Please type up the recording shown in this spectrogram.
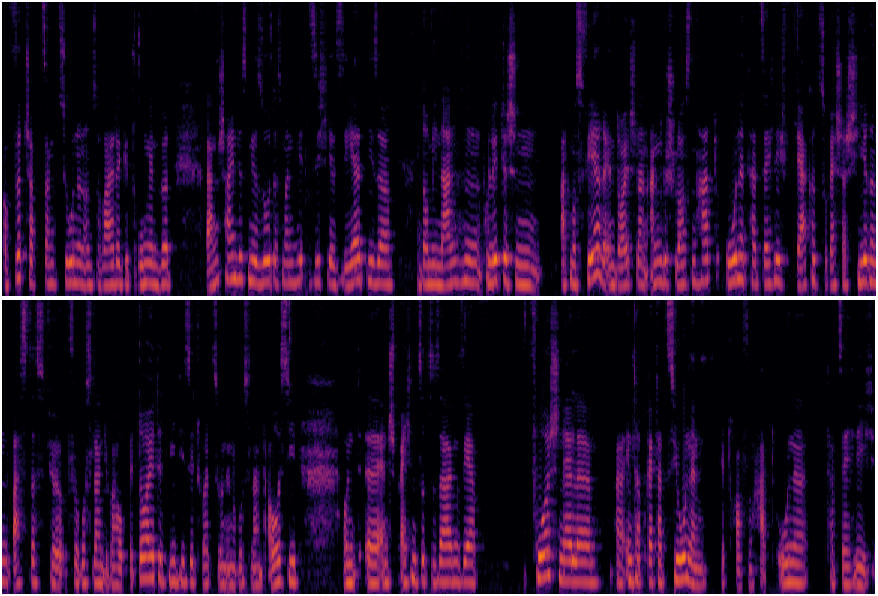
auf, Wirtschaftssanktionen und so weiter gedrungen wird, dann scheint es mir so, dass man sich hier sehr dieser dominanten politischen Atmosphäre in Deutschland angeschlossen hat, ohne tatsächlich stärker zu recherchieren, was das für, für Russland überhaupt bedeutet, wie die Situation in Russland aussieht und äh, entsprechend sozusagen sehr vorschnelle äh, Interpretationen getroffen hat, ohne tatsächlich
